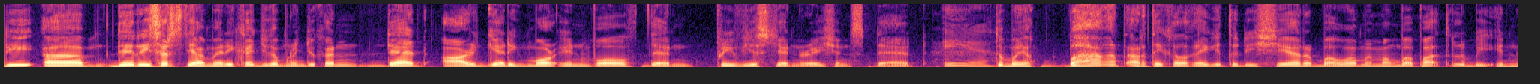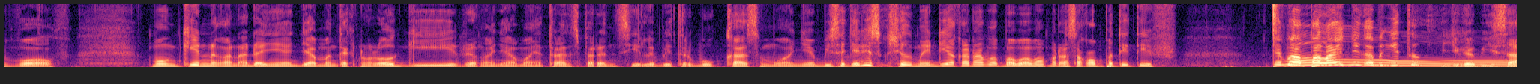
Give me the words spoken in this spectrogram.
di um, di research di Amerika juga menunjukkan dad are getting more involved than previous generations dad. iya. Itu banyak banget artikel kayak gitu di share bahwa memang bapak tuh lebih involved. Mungkin dengan adanya zaman teknologi, dengan namanya transparansi lebih terbuka semuanya. Bisa jadi sosial media karena bapak-bapak merasa kompetitif. Ini bapak lain juga begitu, Ya juga Oh, bisa.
